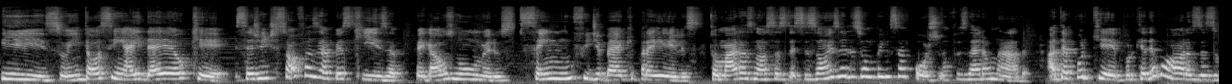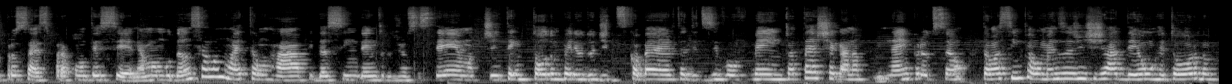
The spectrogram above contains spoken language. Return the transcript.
Isso, então assim, a ideia é o quê? Se a gente só fazer a pesquisa, pegar os números, sem um feedback para eles, tomar as nossas decisões, eles vão pensar, poxa, não fizeram nada. Até por quê? Porque demora às vezes o processo para acontecer, né? Uma mudança ela não é tão rápida assim dentro de um sistema. Gente tem todo um período de descoberta, de desenvolvimento, até chegar na, né, em produção. Então, assim, pelo menos a gente já deu um retorno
